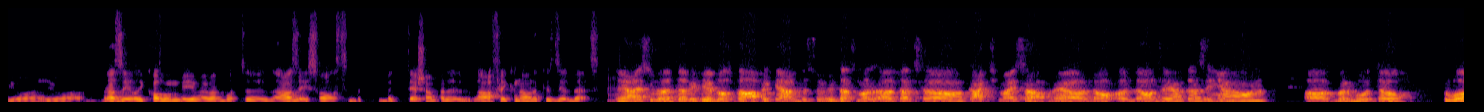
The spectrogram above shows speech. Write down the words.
Jo, jo Brazīlija, Kolumbija vai varbūt Āzijas valsts, bet, bet tiešām par Āfriku nav nekas dzirdēts. Jā, es gribētu arī piebilst, ka Āfrika jā, tas ir tāds, tāds kaķis maisā jā, daudzajā tā ziņā. Un, varbūt to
